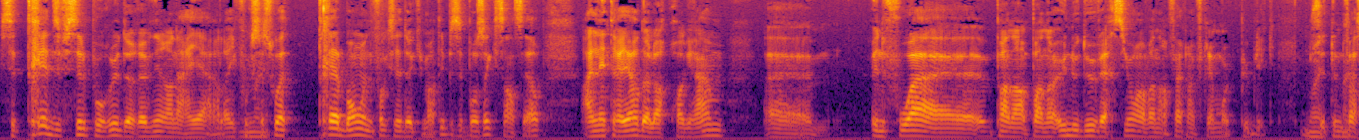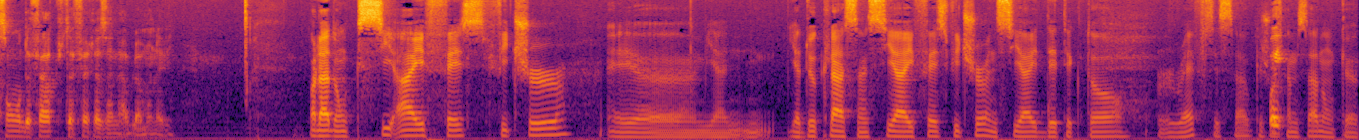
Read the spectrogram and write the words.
c'est très difficile pour eux de revenir en arrière. Alors il faut que ce soit très bon une fois que c'est documenté. Puis c'est pour ça qu'ils s'en servent à l'intérieur de leur programme euh, une fois euh, pendant, pendant une ou deux versions avant d'en faire un framework public. c'est une façon de faire tout à fait raisonnable à mon avis. Voilà, donc CI Face Feature. Et euh, il y, a deux classes, un CI Face Feature, un CI Detector Ref, c'est ça, ou quelque chose comme ça. Donc, euh,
